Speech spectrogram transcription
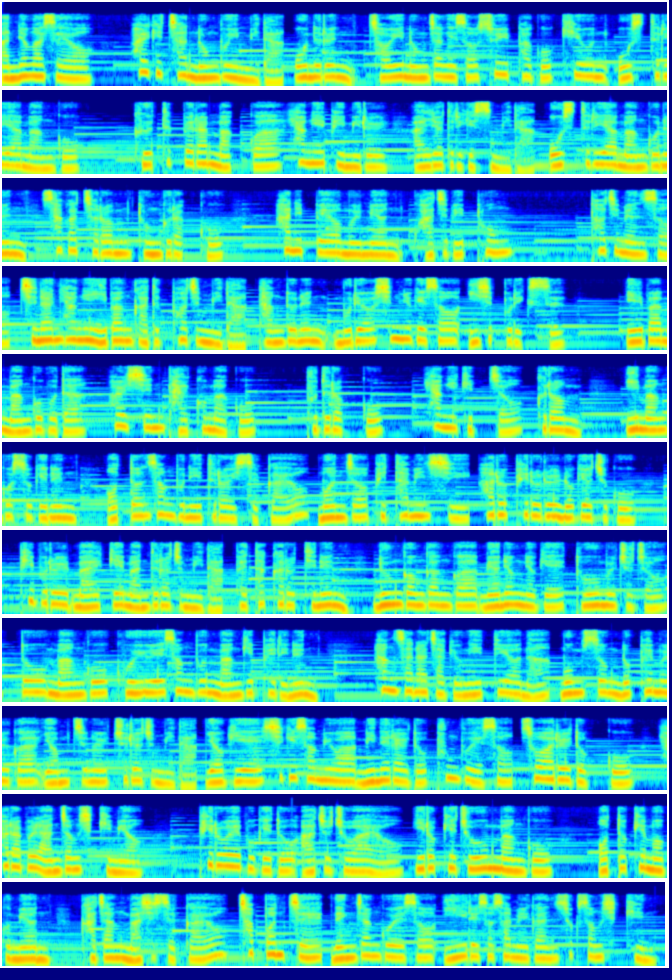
안녕하세요. 활기찬 농부입니다. 오늘은 저희 농장에서 수입하고 키운 오스트리아 망고, 그 특별한 맛과 향의 비밀을 알려드리겠습니다. 오스트리아 망고는 사과처럼 동그랗고 한입 베어 물면 과즙이 퐁 터지면서 진한 향이 입안 가득 퍼집니다. 당도는 무려 16에서 20브릭스, 일반 망고보다 훨씬 달콤하고 부드럽고 향이 깊죠. 그럼 이 망고 속에는 어떤 성분이 들어있을까요? 먼저 비타민C, 하루 피로를 녹여주고 피부를 맑게 만들어줍니다. 베타카로틴은 눈 건강과 면역력에 도움을 주죠. 또 망고 고유의 성분 망기페린은 항산화 작용이 뛰어나 몸속 노폐물과 염증을 줄여줍니다. 여기에 식이섬유와 미네랄도 풍부해서 소화를 돕고 혈압을 안정시키며 피로회복에도 아주 좋아요. 이렇게 좋은 망고 어떻게 먹으면 가장 맛있을까요? 첫 번째, 냉장고에서 2일에서 3일간 숙성시킨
